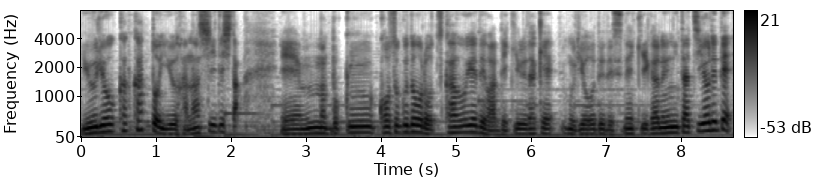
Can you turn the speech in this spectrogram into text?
有料化かという話でした、えー、まあ、僕高速道路を使う上ではできるだけ無料でですね気軽に立ち寄れて、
